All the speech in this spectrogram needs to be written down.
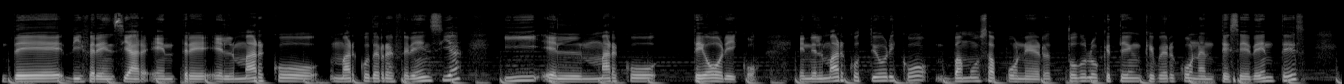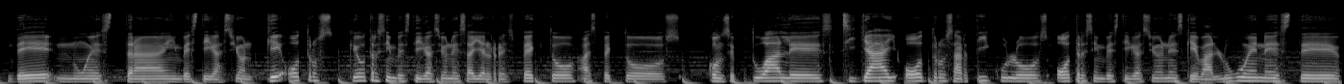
de diferenciar entre el marco, marco de referencia y el marco teórico. En el marco teórico vamos a poner todo lo que tenga que ver con antecedentes de nuestra investigación. ¿Qué, otros, qué otras investigaciones hay al respecto? Aspectos conceptuales, si ya hay otros artículos, otras investigaciones que evalúen este,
